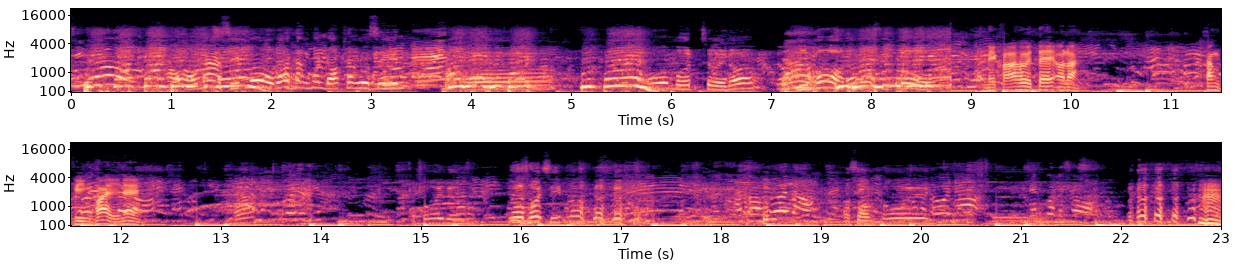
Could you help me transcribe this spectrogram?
สิเพชรตัดการเอาเป็นเอามาสิบโลว่าทั้งฮอนดอกทั้งลูซีนเโอ้หมดเฉยเนาะมีพ่อเนาะสิบโลแม่ค้าเฮอแตะเอาล่ะทั้งพิงไพ่แน่ฮะถ้วยหนึ่งเออถ้วยสิบเนาะเอาต่อด้วยเหรอเอาสองถ้วยโอ้ยเนาะเป็นคนละสองอืม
